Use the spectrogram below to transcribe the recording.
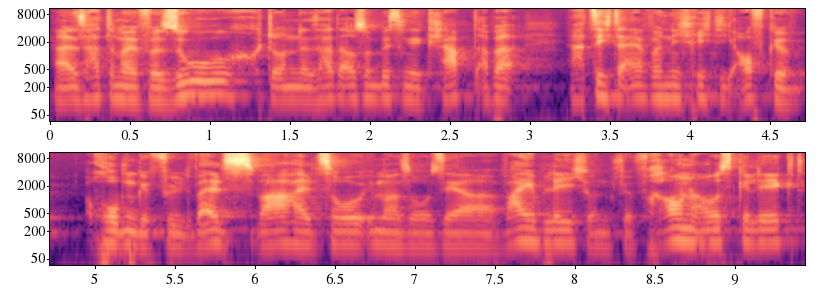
äh, es hatte mal versucht und es hat auch so ein bisschen geklappt, aber er hat sich da einfach nicht richtig aufgehoben gefühlt, weil es war halt so immer so sehr weiblich und für Frauen ausgelegt.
